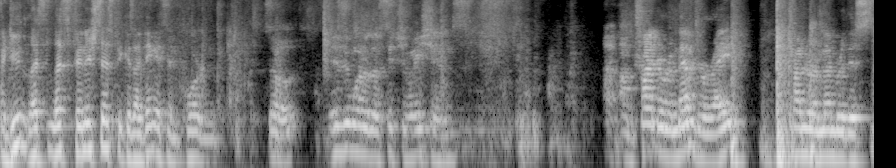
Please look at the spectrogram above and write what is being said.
I do let's let's finish this because I think it's important. So this is one of those situations. I'm trying to remember, right? I'm trying to remember this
